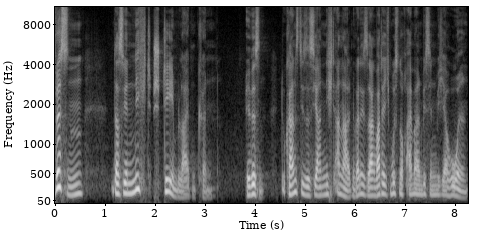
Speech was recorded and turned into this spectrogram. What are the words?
wissen, dass wir nicht stehen bleiben können. Wir wissen, du kannst dieses Jahr nicht anhalten. Du kannst nicht sagen, warte, ich muss noch einmal ein bisschen mich erholen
